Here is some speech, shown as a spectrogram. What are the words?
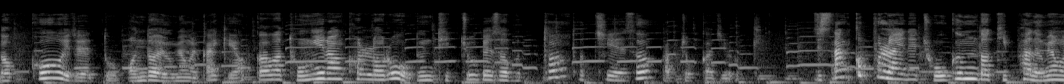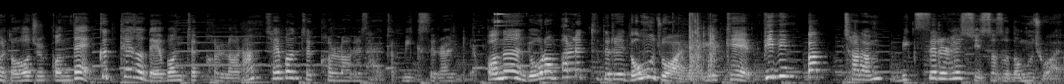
넣고 이제 또 under에 음영을 깔게요. 아까와 동일한 컬러로 눈 뒤쪽에서부터 터치해서 앞쪽까지 이렇게. 이제 쌍꺼풀 라인에 조금 더 deep한 음영을 넣어줄 건데 끝에서 네 번째 컬러랑 세 번째 컬러를 살짝 mix를 할게요. 저는 이런 팔레트들을 너무 좋아해요. 이렇게 비빔밥처럼 mix를 할 수 있어서 너무 좋아요.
